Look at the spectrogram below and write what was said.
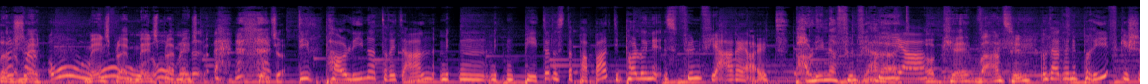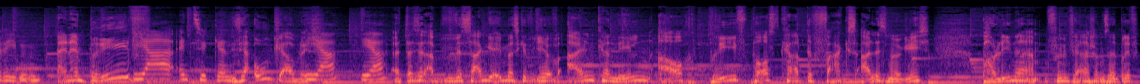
Wenn nein, du nein. schon- oh, Mensch oh, bleiben, Mensch oh, bleiben, Mensch du- bleiben. Die Paulina tritt an mit dem, mit dem Peter, das ist der Papa. Die Paulina ist fünf Jahre alt Paulina, fünf Jahre Ja. alt. Okay, Wahnsinn. und hat einen Brief geschrieben. Einen Brief? Ja, entzückend. Ist ja unglaublich. Ja, ja. Äh, Das ist, aber wir sagen ja immer, es geht wirklich auf allen Kanälen, auch Brief, Postkarte, Fax, alles möglich. Paulina, fünf Jahre schon so ein Brief.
